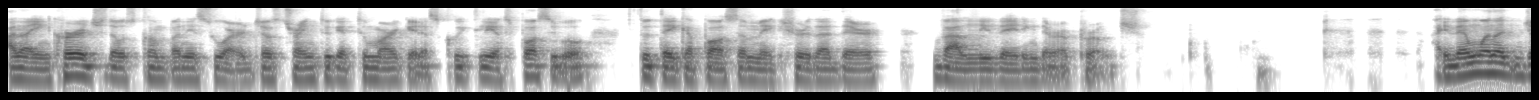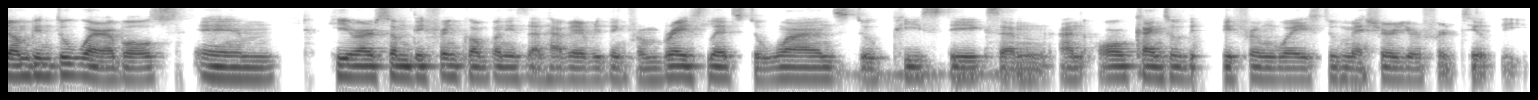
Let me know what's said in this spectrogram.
And I encourage those companies who are just trying to get to market as quickly as possible to take a pause and make sure that they're validating their approach. I then want to jump into wearables. Um, here are some different companies that have everything from bracelets to wands to pee sticks and, and all kinds of different ways to measure your fertility.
